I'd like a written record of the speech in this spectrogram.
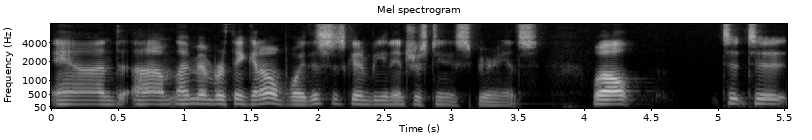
And um, I remember thinking, oh boy, this is going to be an interesting experience. Well, to, to,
